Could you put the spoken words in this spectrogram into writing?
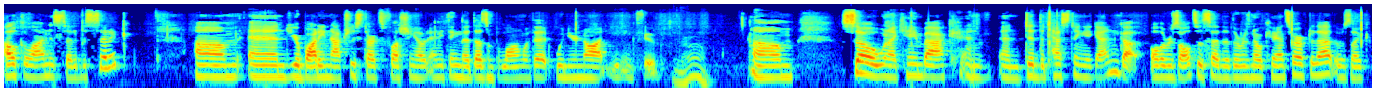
alkaline instead of acidic. Um, and your body naturally starts flushing out anything that doesn't belong with it when you're not eating food. Um, so when I came back and and did the testing again, got all the results. It said that there was no cancer after that. It was like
